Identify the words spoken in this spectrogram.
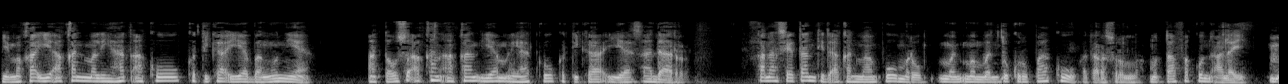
ya maka ia akan melihat aku ketika ia bangunnya, atau seakan-akan ia melihatku ketika ia sadar. Karena setan tidak akan mampu membentuk rupaku, kata Rasulullah. Muttafaqun alaih.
